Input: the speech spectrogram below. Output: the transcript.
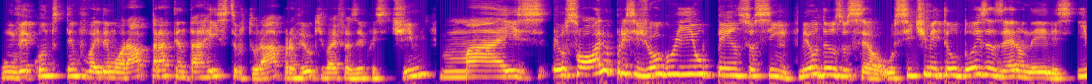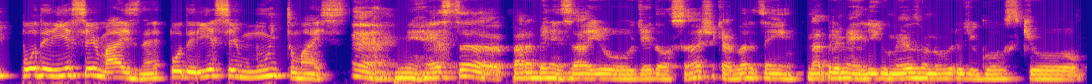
vamos ver quanto tempo vai demorar para tentar reestruturar, para ver o que vai fazer com esse time. Mas eu só olho para esse jogo e eu penso assim: meu Deus do céu, o City meteu 2 a 0 neles e poderia ser mais, né? Poderia ser muito mais. É, me resta parabenizar aí o Jadon Sancho, que agora tem na Premier League o mesmo número de gols que o,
